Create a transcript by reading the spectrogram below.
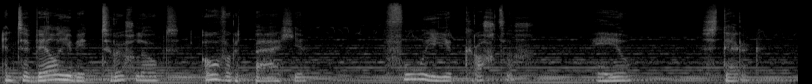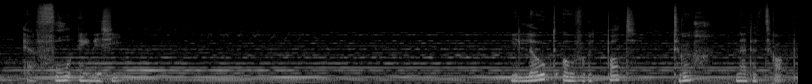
En terwijl je weer terugloopt over het paadje, voel je je krachtig, heel, sterk en vol energie. Je loopt over het pad terug naar de trap.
